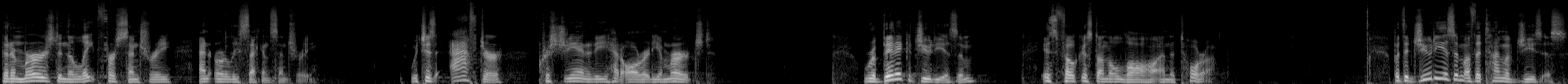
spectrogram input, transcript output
that emerged in the late first century and early second century, which is after Christianity had already emerged. Rabbinic Judaism is focused on the law and the Torah. But the Judaism of the time of Jesus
